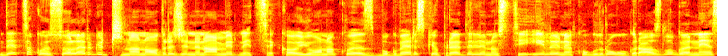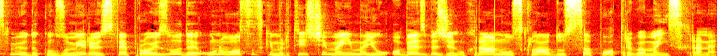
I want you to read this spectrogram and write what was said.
Deca koja su alergična na određene namirnice, kao i ona koja zbog verske opredeljenosti ili nekog drugog razloga ne smeju da konzumiraju sve proizvode, u novosadskim vrtićima imaju obezbeđenu hranu u skladu sa potrebama ishrane.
